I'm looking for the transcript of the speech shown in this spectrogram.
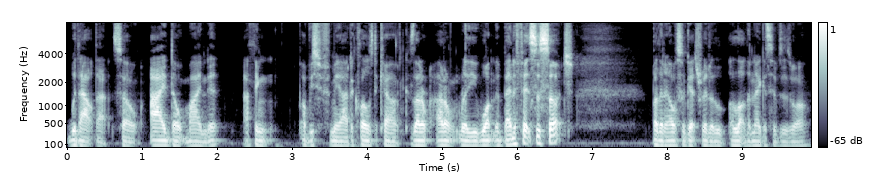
without that. So I don't mind it. I think obviously for me, I had a closed account because I don't I don't really want the benefits as such. But then it also gets rid of a lot of the negatives as well.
